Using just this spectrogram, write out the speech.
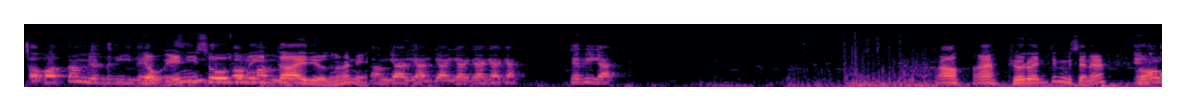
Sabahtan beridir hile Ya yapıyorsun. en iyisi Hiç olduğunu utanman da iddia yok. ediyordun hani. Tamam gel gel gel gel gel gel gel. Tabii gel. Al, heh, kör ettin mi seni? Ne Senin oldu?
